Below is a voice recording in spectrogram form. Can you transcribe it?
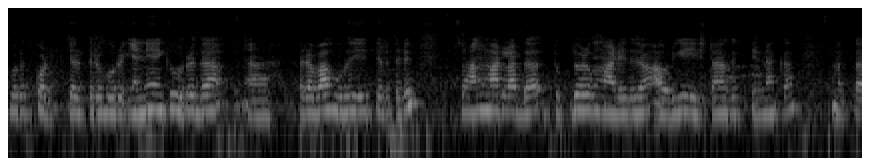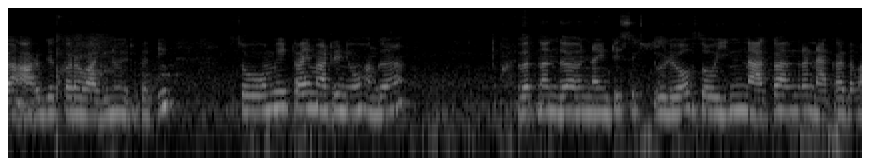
ಹುರಿದು ಕೊಡ್ತಿರ್ತೀರಿ ಹುರಿ, ಎಣ್ಣೆ ಹಾಕಿ ಹುರಿದ ರವೆ ಹುರಿತಿರ್ತೀರಿ. ಸೊ ಹಂಗೆ ಮಾಡ್ಲಾರ್ದ ತುಪ್ಪದೊಳಗೆ ಮಾಡಿದ್ರೆ ಅವ್ರಿಗೆ ಇಷ್ಟ ಆಗುತ್ತೆ ತಿನ್ನಕ್ಕೆ ಮತ್ತು ಆರೋಗ್ಯಕರವಾಗಿಯೂ ಇರ್ತೈತಿ. ಸೊ ಒಮ್ಮೆ ಟ್ರೈ ಮಾಡಿರಿ ನೀವು ಹಂಗೆ. ಇವತ್ತು ನಂದು ನೈಂಟಿ ಸಿಕ್ಸ್ ವಿಡಿಯೋ ಸೊ ಹಿಂಗೆ ನಾಲ್ಕ ಅಂದ್ರೆ ನಾಲ್ಕು ಅದಾವ.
